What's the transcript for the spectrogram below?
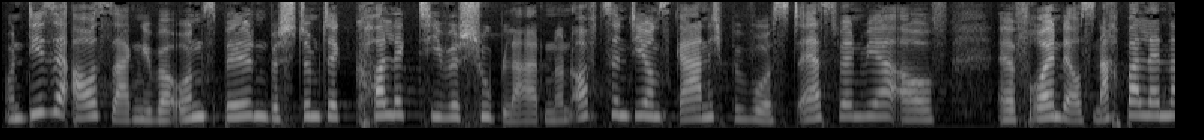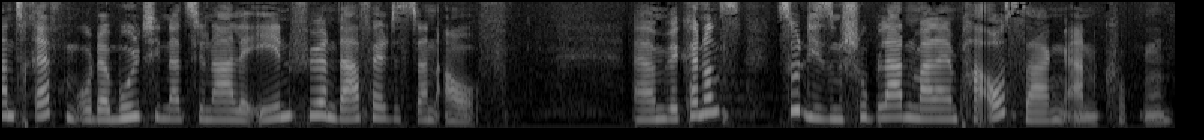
Und diese Aussagen über uns bilden bestimmte kollektive Schubladen und oft sind die uns gar nicht bewusst. Erst wenn wir auf äh, Freunde aus Nachbarländern treffen oder multinationale Ehen führen, da fällt es dann auf. Ähm, wir können uns zu diesen Schubladen mal ein paar Aussagen angucken,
